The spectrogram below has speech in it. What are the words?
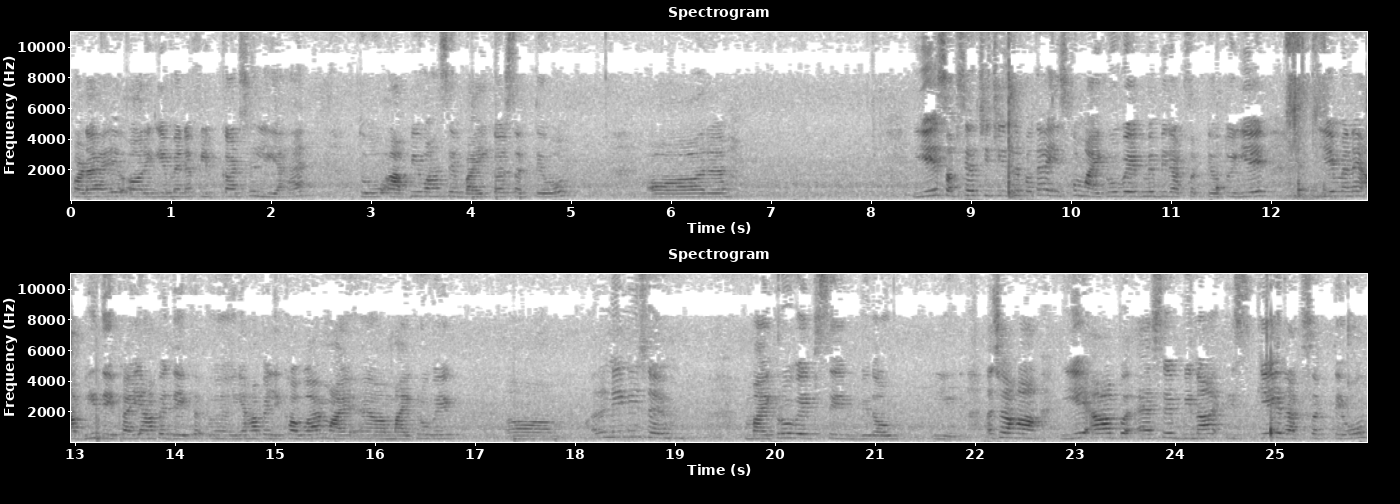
पड़ा है और ये मैंने फ्लिपकार्ट से लिया है। तो आप भी वहाँ से बाई कर सकते हो। और ये सबसे अच्छी चीज़ है, पता है? इसको माइक्रोवेव में भी रख सकते हो। तो ये ये मैंने अभी देखा है। यहाँ पे देख, यहाँ पे लिखा हुआ है माइक्रोवेव अरे नहीं नहीं सर माइक्रोवेव से विदाउट लीड अच्छा हाँ ये आप ऐसे बिना इसके रख सकते हो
